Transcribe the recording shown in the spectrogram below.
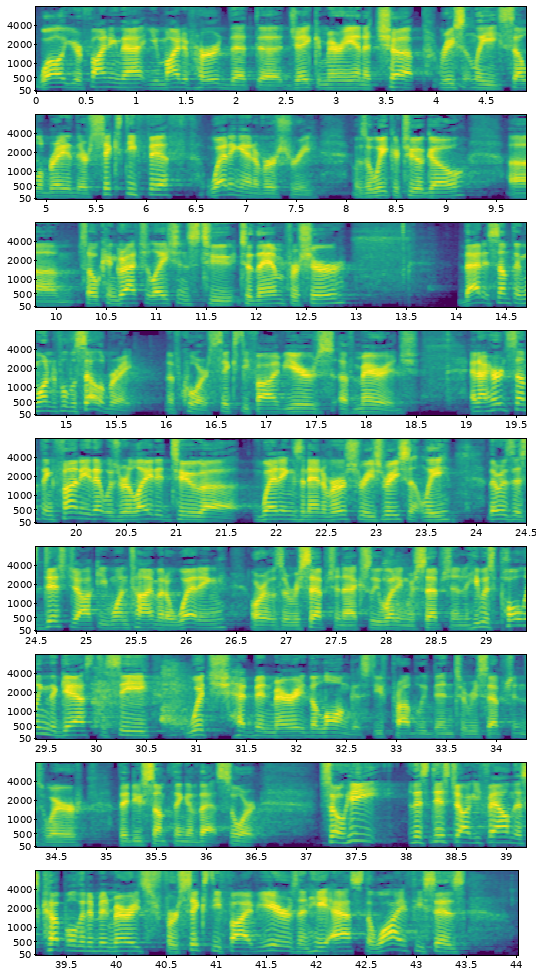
While you're finding that, you might have heard that uh, Jake and Mariana Chupp recently celebrated their 65th wedding anniversary. It was a week or two ago. Um, so, congratulations to, to them for sure. That is something wonderful to celebrate, of course, 65 years of marriage. And I heard something funny that was related to uh, weddings and anniversaries recently. There was this disc jockey one time at a wedding, or it was a reception actually, wedding reception. He was polling the guests to see which had been married the longest. You've probably been to receptions where they do something of that sort. So he, this disc jockey found this couple that had been married for 65 years, and he asked the wife, he says,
